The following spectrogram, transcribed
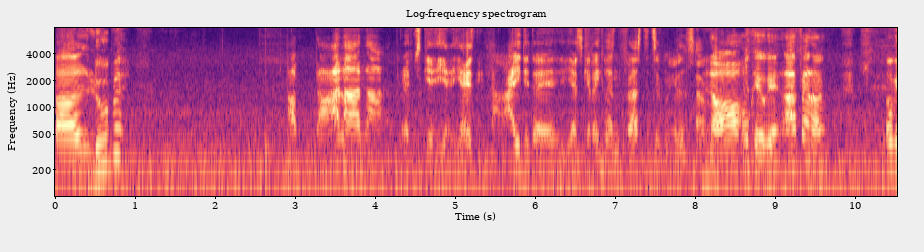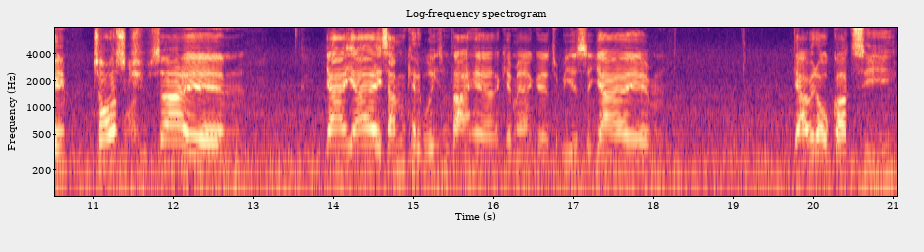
Og lupe. Ah, nej, nej, nej. Jeg skal, jeg, jeg, nej, det der, jeg skal da ikke være den første til dem alle sammen. Nå, okay, okay. Ah, fair nok. Okay, torsk, så... Øh, jeg, jeg er i samme kategori som dig her, kan jeg mærke, Tobias. Så jeg... Øh, jeg vil dog godt sige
